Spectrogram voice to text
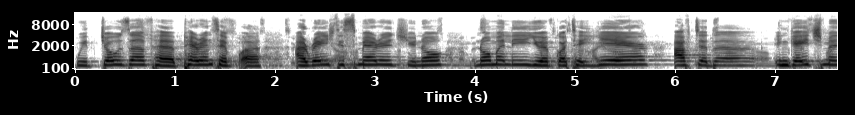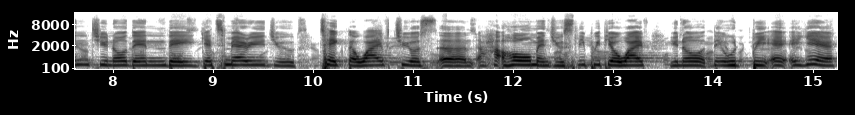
with Joseph. Her parents have uh, arranged this marriage, you know. Normally, you have got a year after the engagement, you know, then they get married, you take the wife to your uh, home and you sleep with your wife, you know, there would be a, a year.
